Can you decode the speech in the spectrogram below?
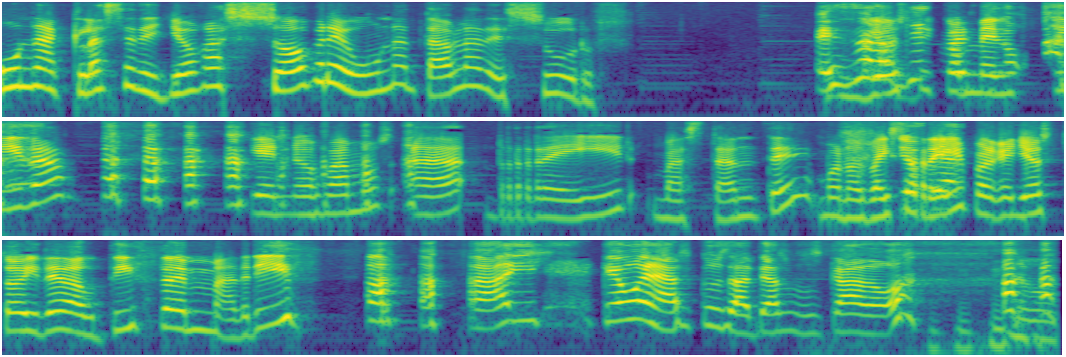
una clase de yoga sobre una tabla de surf. Eso Yo estoy convencida que nos vamos a reír bastante. Bueno, os vais Yo a reír porque yo estoy de bautizo en Madrid. Ay, qué buena excusa te has buscado. No.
